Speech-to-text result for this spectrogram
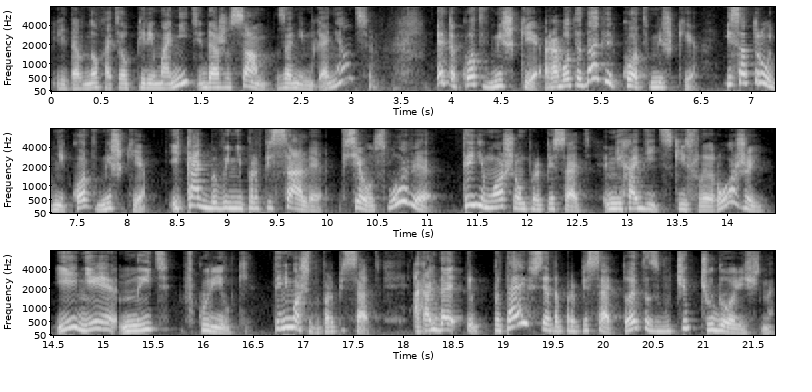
и давно хотел переманить, и даже сам за ним гонялся, это кот в мешке. Работодатель – кот в мешке, и сотрудник – кот в мешке. И как бы вы ни прописали все условия, ты не можешь ему прописать не ходить с кислой рожей и не ныть в курилке. Ты не можешь это прописать. А когда ты пытаешься это прописать, то это звучит чудовищно.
